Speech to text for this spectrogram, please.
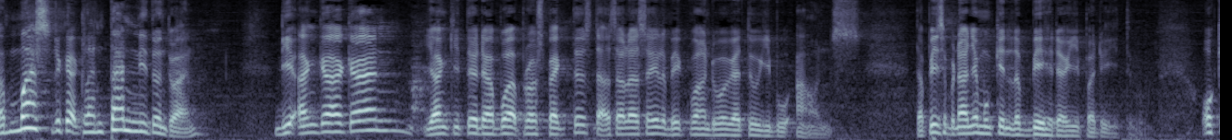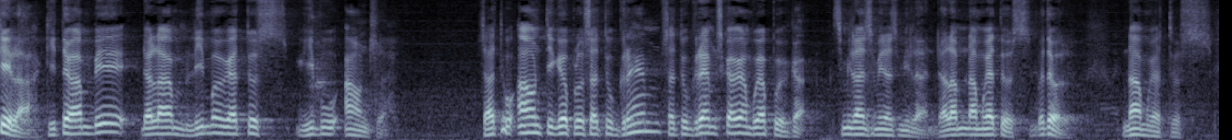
emas dekat Kelantan ni tuan-tuan, dianggarkan yang kita dah buat prospektus tak salah saya lebih kurang 200 ribu ounce. Tapi sebenarnya mungkin lebih daripada itu. Okeylah, kita ambil dalam 500 ribu ounce lah. Satu ounce 31 gram, satu gram sekarang berapa kak? 999 dalam 600, betul? 600.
